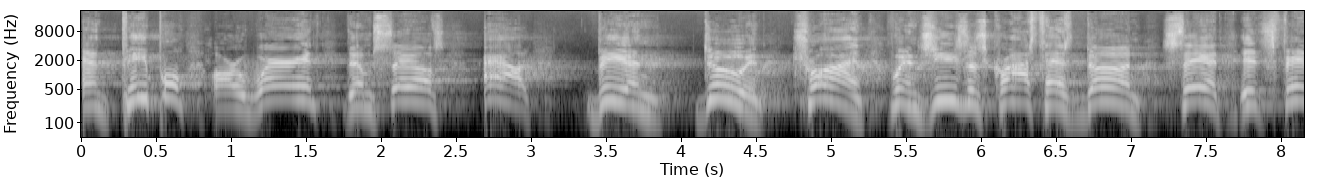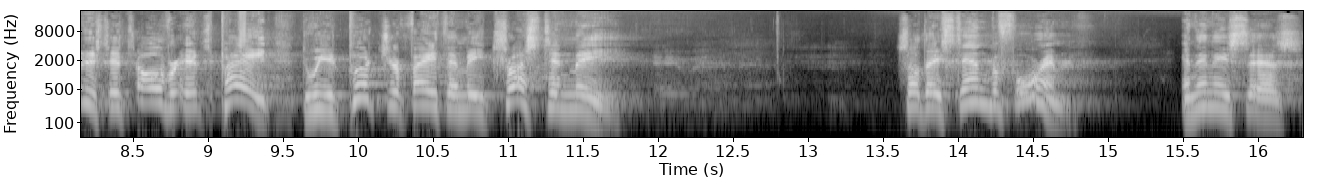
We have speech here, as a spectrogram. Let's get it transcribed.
And people are wearing themselves out. Being, doing, trying, when Jesus Christ has done, said, it's finished, it's over, it's paid. Do you put your faith in me? Trust in me. Amen. So they stand before him. And then he says,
